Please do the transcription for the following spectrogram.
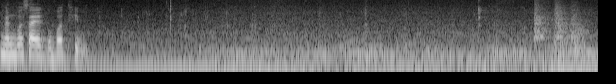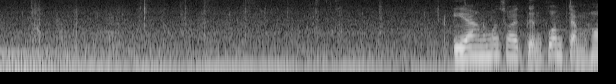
แมันบ่ใส่กับบ่ทิมอีอย่างนึงมันซอยเตือนพ่วมจำเฮา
